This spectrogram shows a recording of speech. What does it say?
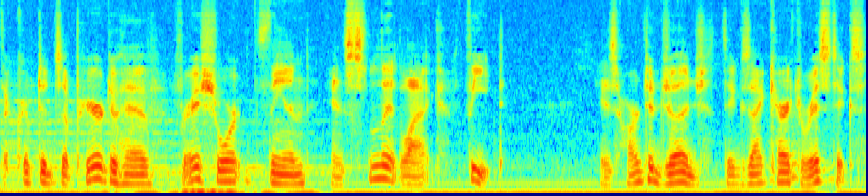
The cryptids appear to have very short, thin, and slit like feet. It is hard to judge the exact characteristics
